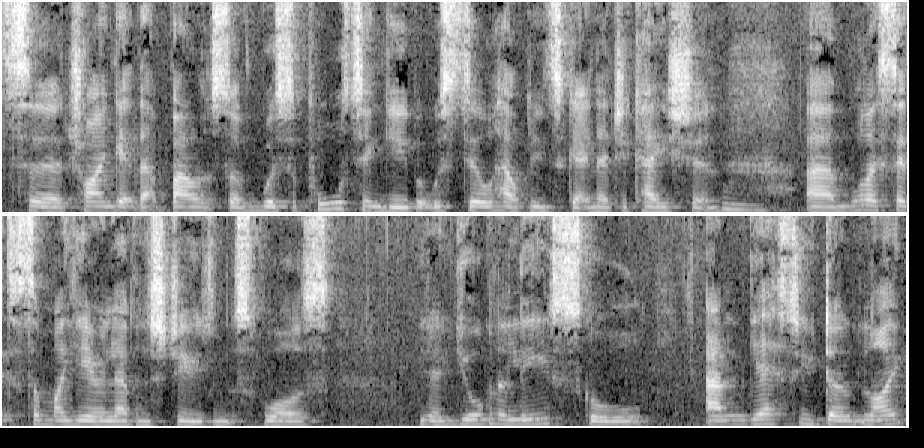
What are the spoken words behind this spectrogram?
to try and get that balance of we're supporting you but we're still helping you to get an education mm. um, what i said to some of my year 11 students was you know you're going to leave school and yes you don't like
